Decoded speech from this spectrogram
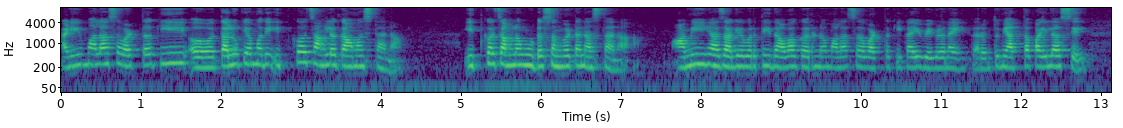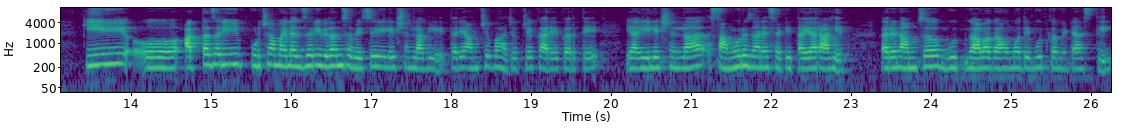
आणि मला असं वाटतं की तालुक्यामध्ये इतकं चांगलं काम असताना इतकं चांगलं मोठं संघटन असताना आम्ही ह्या जागेवरती दावा करणं मला असं वाटतं की काही वेगळं नाही. कारण तुम्ही आत्ता पाहिलं असेल की आत्ता जरी पुढच्या महिन्यात जरी विधानसभेचे इलेक्शन लागले तरी आमचे भाजपचे कार्यकर्ते या इलेक्शनला सामोरं जाण्यासाठी तयार आहेत. कारण आमचं बूथ गावागावामध्ये बूथ कमिट्या असतील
